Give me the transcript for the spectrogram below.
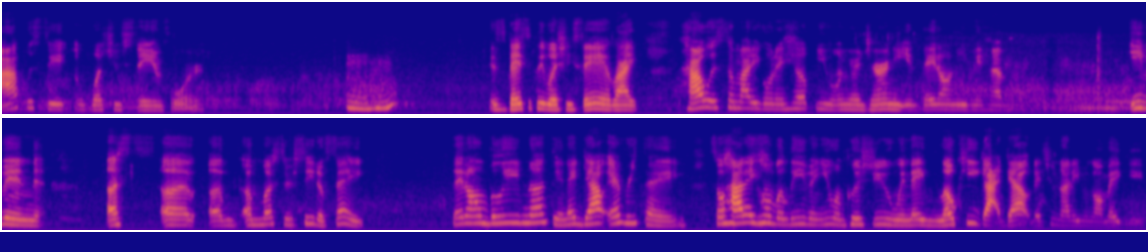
opposite of what you stand for. Mm-hmm. It's basically what she said. Like, how is somebody going to help you on your journey if they don't even have even a, a, a, a mustard seed of faith? They don't believe nothing. They doubt everything. So how they gonna believe in you and push you when they low key got doubt that you're not even gonna make it?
